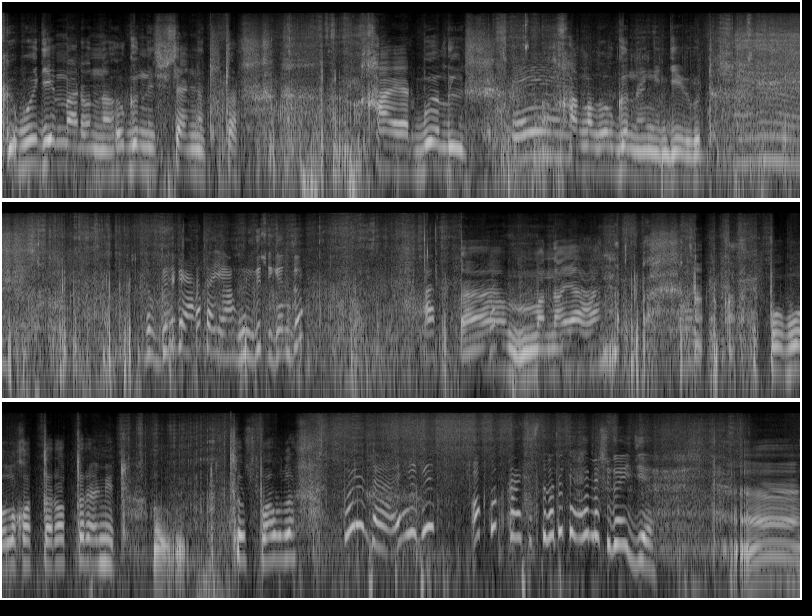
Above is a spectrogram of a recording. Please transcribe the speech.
Кыбы дем бар онна хыгын специально тутар. Хайр былыр. Хаңал ылгын дебигут. Хылгы бәгә таяğı хылгы деген ду. А, маная. Бу болу коттар тәһәмә шугайди. А.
